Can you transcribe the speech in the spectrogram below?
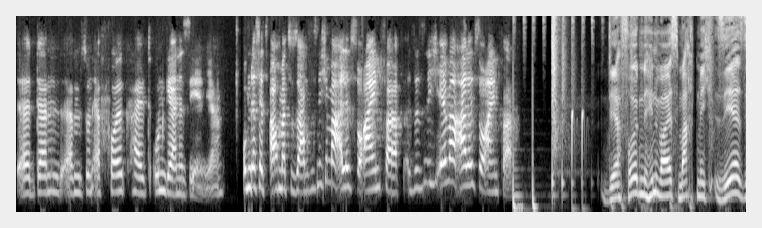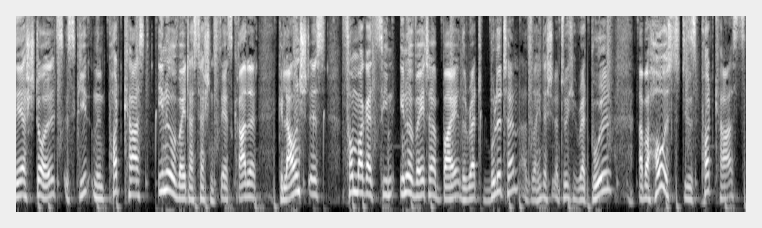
äh, dann ähm, so einen Erfolg halt ungerne sehen, ja. Um das jetzt auch mal zu sagen, es ist nicht immer alles so einfach. Es ist nicht immer alles so einfach. Der folgende Hinweis macht mich sehr, sehr stolz. Es geht um den Podcast Innovator Sessions, der jetzt gerade gelauncht ist vom Magazin Innovator bei The Red Bulletin. Also dahinter steht natürlich Red Bull. Aber Host dieses Podcasts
